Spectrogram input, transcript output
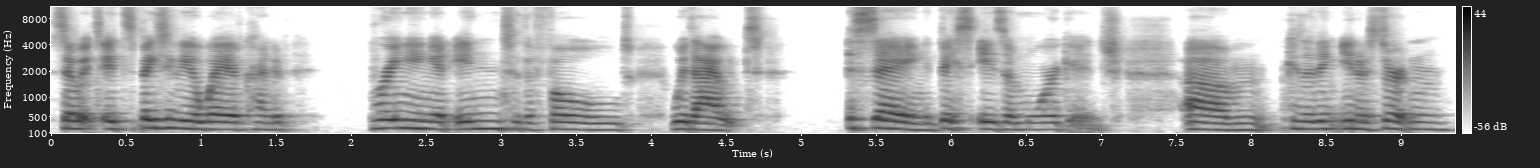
So it's, it's basically a way of kind of bringing it into the fold without saying this is a mortgage. Because um, I think, you know, certain,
